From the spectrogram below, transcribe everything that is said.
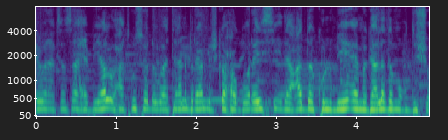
habeen wanaagsan saaxiibayaal waxaad ku soo dhowaataan barnaamijka xog waraysi idaacadda kulmiye ee magaalada muqdisho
